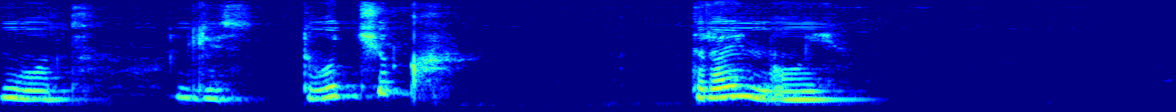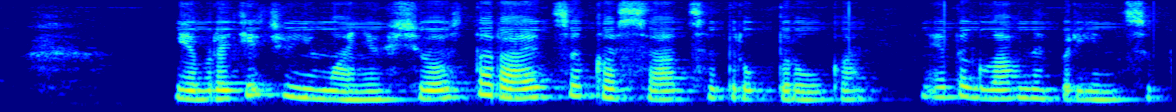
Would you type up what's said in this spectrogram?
Вот листочек тройной. И обратите внимание, все старается касаться друг друга. Это главный принцип.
